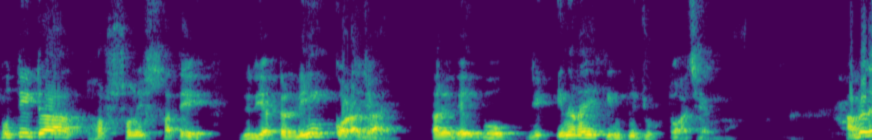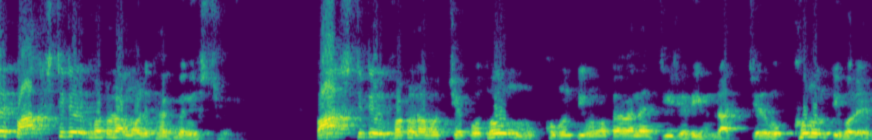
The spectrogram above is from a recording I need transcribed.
প্রতিটা ধর্ষণের সাথে যদি একটা লিঙ্ক করা যায়, তাহলে দেখব যে এনারাই কিন্তু যুক্ত আছেন। আপনাদের পার্ক স্ট্রিটের ঘটনা মনে থাকবে নিশ্চয়ই। পার্ক স্ট্রিটের ঘটনা হচ্ছে প্রথম মুখ্যমন্ত্রী মমতা ব্যানার্জি যেদিন রাজ্যের মুখ্যমন্ত্রী হলেন,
